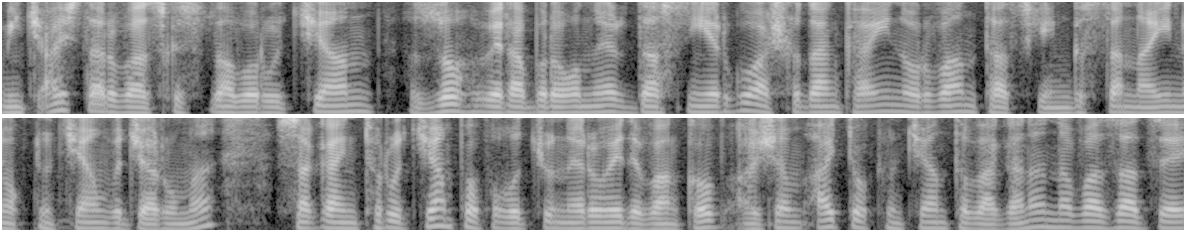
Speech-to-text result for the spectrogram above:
Մինչ այս տարվա սկզբնավորության զոհ վերաբրողներ 12 աշխատանքային օրվա ընթացքին կստանային օգնության վճարումը, սակայն թրության փոփոխություններով հետևանքով այժմ այդ օգնության թվականը նվազած է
